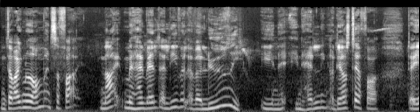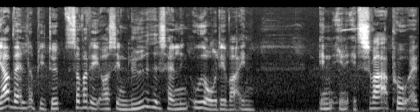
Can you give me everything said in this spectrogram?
Men der var ikke noget omvendt sig fra. Nej, men han valgte alligevel at være lydig i en, en handling. Og det er også derfor, da jeg valgte at blive døbt, så var det også en lydighedshandling, udover det var en, en, en, et svar på, at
